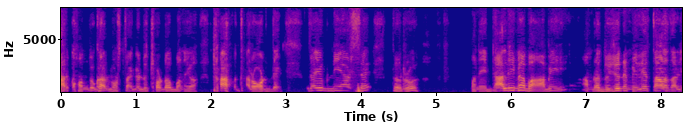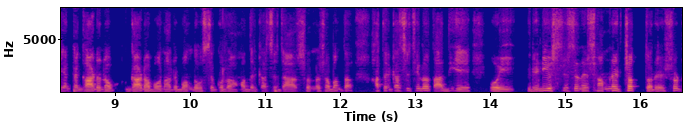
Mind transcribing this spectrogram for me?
আর খন্দকার মোস্তাক একটু ছোট মানে তার অর্ধেক। যাই হোক, নিয়ে আসছে। তো মানে ডালিমা বা আমি আমরা দুজনে মিলে তাড়াতাড়ি একটা গার্ডেন গার্ড অনারের বন্দোবস্ত করলাম আমাদের কাছে যা সৈন্য সামন্ত হাতের কাছে ছিল, তা দিয়ে ওই রেডিও স্টেশনের সামনের চত্বরে, ছোট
